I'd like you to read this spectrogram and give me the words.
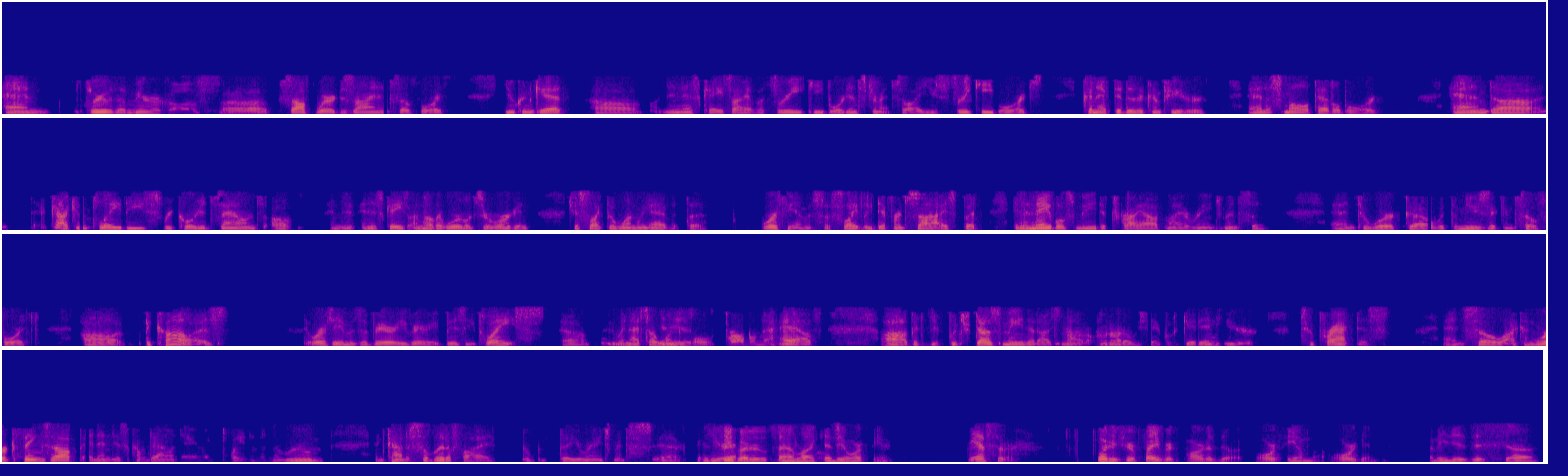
And through the miracle of uh, software design and so forth, you can get, uh, in this case, I have a three keyboard instrument. So I use three keyboards connected to the computer and a small pedal board. And uh, I can play these recorded sounds of, in, this case, another Wurlitzer organ, just like the one we have at the Orpheum. It's a slightly different size, but it enables me to try out my arrangements and and to work uh, with the music and so forth. Uh, because the Orpheum is a very, very busy place. Uh, and that's a It wonderful problem to have. Uh, but which does mean that I'm not I'm not always able to get in here to practice, and so I can work things up and then just come down there and play them in the room and kind of solidify the, arrangements. Uh, here see what it'll sound like in the Orpheum. Yes, sir. What is your favorite part of the Orpheum organ? I mean, is it uh,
